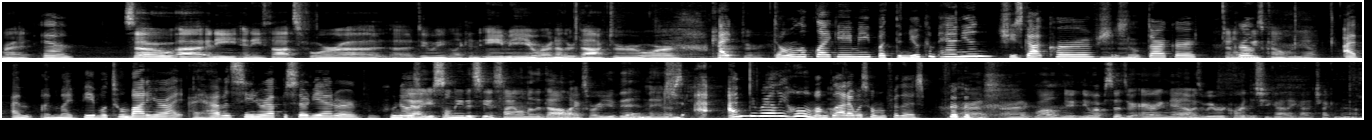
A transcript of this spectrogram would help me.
right. Yeah. So, uh, any any thoughts for uh, uh, doing like an Amy or another Doctor or character? I Don't look like Amy, but the new companion, she's got curves. She's Mm-hmm. a little darker. General girl- Louise Coleman, yeah. I, I, I might be able to embody her. I, I haven't seen her episode yet, or who knows. Yeah, you still need to see Asylum of the Daleks. Where you been, man? I, I'm rarely home. I'm glad I was home for this. all right, all right. Well, new, new episodes are airing now as we record this. You gotta gotta check them out.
